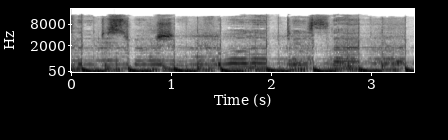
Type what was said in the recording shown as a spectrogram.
of destruction, full of desire.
